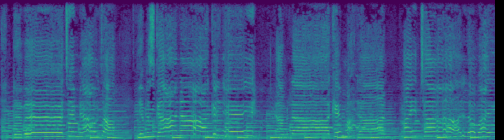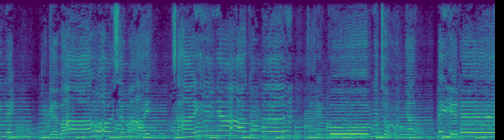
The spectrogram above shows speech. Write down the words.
አንደበት የሚያወጣ የምስጋና ቅኔ የአምላክ ማዳን አይቻለሁ ባይኔ በገባኦን ሰማይ ፀሐይን ያቆመ ዛሬም ጎብኝቶኛል እየደጋገመ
